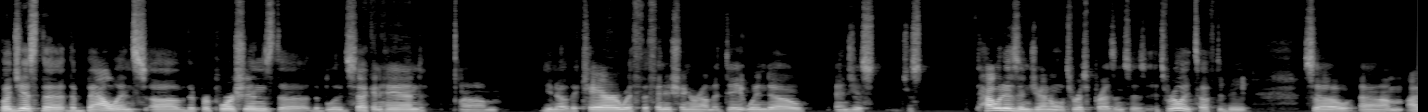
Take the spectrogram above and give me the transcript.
But just the the balance of the proportions, the the blued second hand, um, you know, the care with the finishing around the date window, and just just how it is in general, its wrist presence is it's really tough to beat. So um, I,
